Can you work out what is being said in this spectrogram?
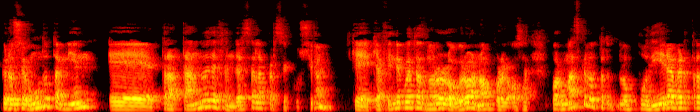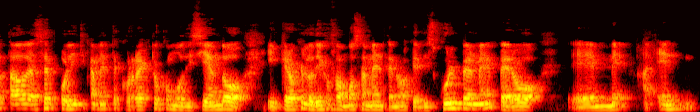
pero segundo también eh, tratando de defenderse de la persecución, que, a fin de cuentas no lo logró, ¿no? Por, o sea, por más que lo, pudiera haber tratado de hacer políticamente correcto, como diciendo, y creo que lo dijo famosamente, ¿no? Que discúlpenme, pero eh, en,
